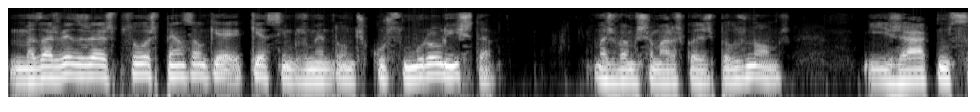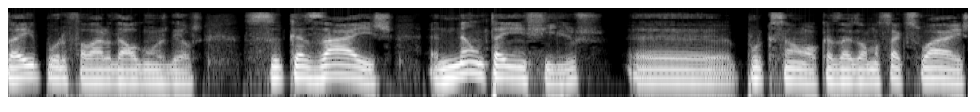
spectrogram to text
Mas às vezes as pessoas pensam que é, que é simplesmente um discurso moralista. Mas vamos chamar as coisas pelos nomes e já comecei por falar de alguns deles. Se casais não têm filhos, Uh, porque são ou casais homossexuais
